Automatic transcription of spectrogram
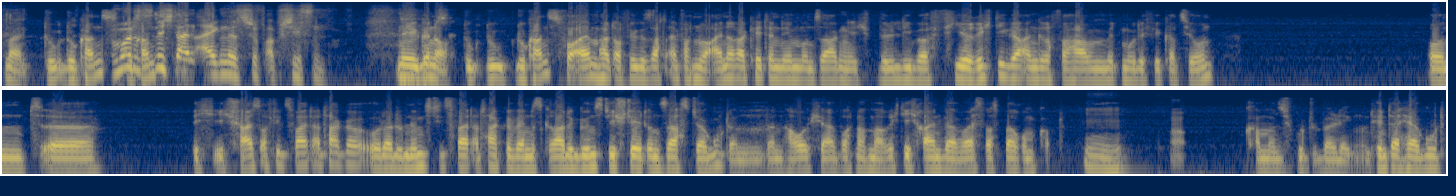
Nein, du, du kannst. Du würdest du kannst, nicht dein eigenes Schiff abschießen. Nee, genau. Du, du, du kannst vor allem halt auch, wie gesagt, einfach nur eine Rakete nehmen und sagen, ich will lieber vier richtige Angriffe haben mit Modifikation. Und äh, ich, ich scheiß auf die Zweitattacke oder du nimmst die Zweitattacke, wenn es gerade günstig steht und sagst, ja gut, dann, dann hau ich hier einfach nochmal richtig rein, wer weiß, was bei rumkommt. Mhm kann man sich gut überlegen. Und hinterher gut,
